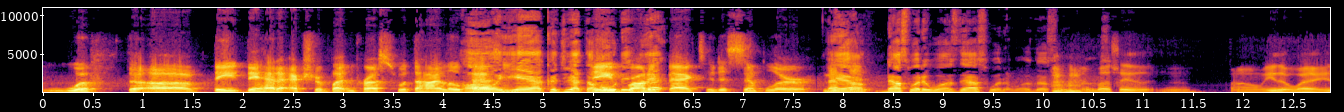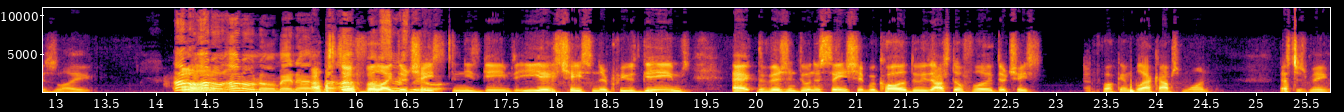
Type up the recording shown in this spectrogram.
with the. uh They they had an extra button press with the high low oh passing. yeah, because you had to They hold it. brought you it had- back to the simpler method. Yeah, that's what it was. That's what it was. That's what Mhm. it I'm about to say that. uh, Um, either way, it's like I don't, I I don't, don't I don't know, man. I but still feel but like they're seriously, though, chasing these games. EA's chasing their previous games. Activision doing the same shit with Call of Duty. I still feel like they're chasing fucking Black Ops One. That's just me.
